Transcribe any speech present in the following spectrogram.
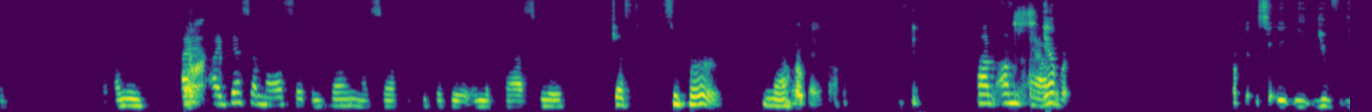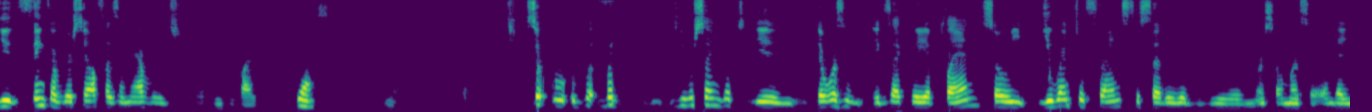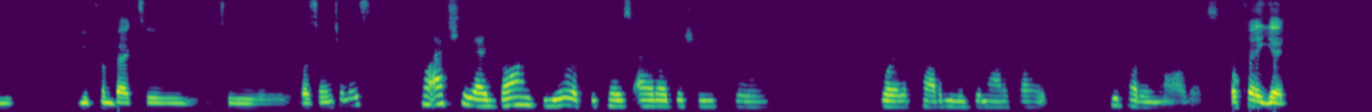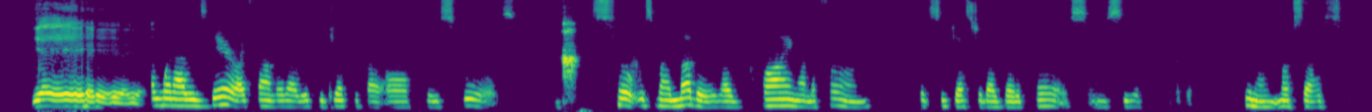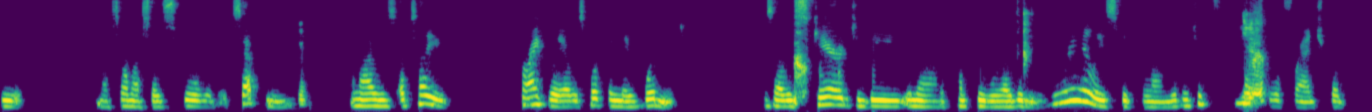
I mean, I, I, guess I'm also comparing myself to people who are in the class who are just superb. You know. Okay. I'm, I'm yeah, but okay. So you you think of yourself as an average uh, improviser? Yes. Yeah. Okay. So, but, but you were saying that you, there wasn't exactly a plan. So you, went to France to study with uh, Marcel Marceau, and then you you come back to to Los Angeles. Well, actually, I'd gone to Europe because I had auditioned for Royal Academy of Dramatic Art. You probably know all this. Okay, yeah. Yeah, yeah, yeah, yeah, yeah. And when I was there, I found that I was rejected by all three schools. so it was my mother, like crying on the phone, that suggested I go to Paris and see if, okay. you know, Marcel's school, Marcel Marceau's school would accept me. And I was, I'll tell you, frankly, I was hoping they wouldn't because I was scared to be, you know, in a country where I didn't really speak the language. I took yeah. school French, but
